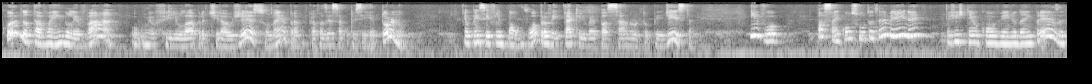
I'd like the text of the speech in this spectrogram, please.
Quando eu tava indo levar o meu filho lá para tirar o gesso, né, para fazer essa, esse retorno, eu pensei, falei, bom, vou aproveitar que ele vai passar no ortopedista e vou passar em consulta também, né? A gente tem o convênio da empresa,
